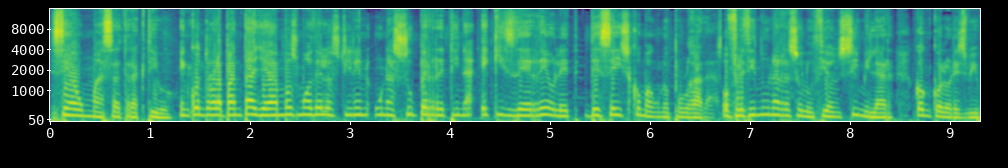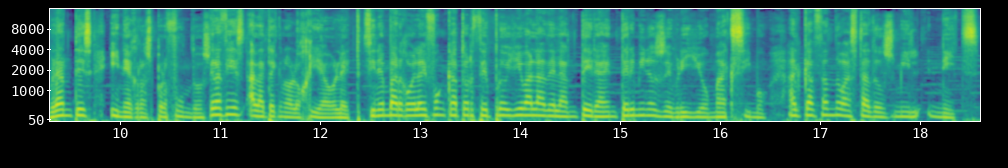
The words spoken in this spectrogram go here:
sea aún más atractivo. En cuanto a la pantalla, ambos modelos tienen una Super Retina XDR OLED de 6,1 pulgadas, ofreciendo una resolución similar con colores vibrantes y negros profundos, gracias a la tecnología OLED. Sin embargo, el iPhone 14 Pro lleva la delantera en términos de brillo máximo, alcanzando hasta 2000 nits,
